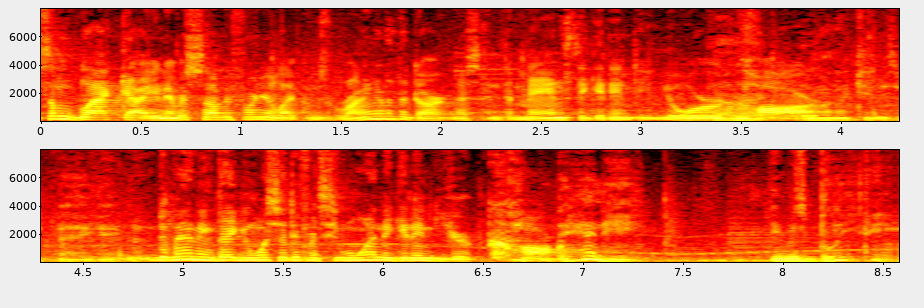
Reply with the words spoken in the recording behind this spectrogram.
some black guy you never saw before in your life comes running out of the darkness and demands to get into your car. No, kid's begging. Demanding, begging, what's the difference? He wanted to get into your car. Donnie, he was bleeding.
